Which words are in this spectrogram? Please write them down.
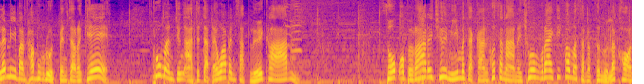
และมีบรรพบุรุษเป็นจระเข้พวกมันจึงอาจจะจัดได้ว่าเป็นสัตว์เลื้อยคลานโซฟโอเปร่าได้ชื่อนี้มาจากการโฆษณาในช่วงแรกที่เข้ามาสนับสนุนละคร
